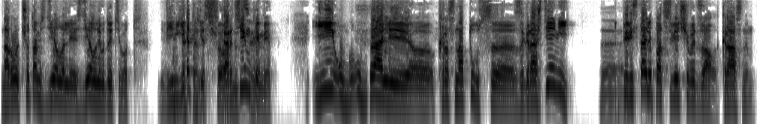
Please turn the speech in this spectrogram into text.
Народ, что там сделали? Сделали вот эти вот виньетки с картинками и убрали э, красноту с э, заграждений и перестали подсвечивать зал красным.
